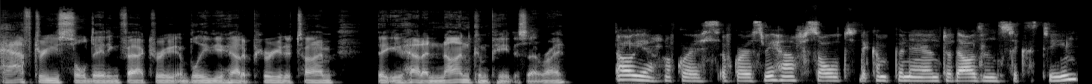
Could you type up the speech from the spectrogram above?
after you sold Dating Factory. I believe you had a period of time that you had a non compete. Is that right? Oh yeah, of course, of course. We have sold the company in 2016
